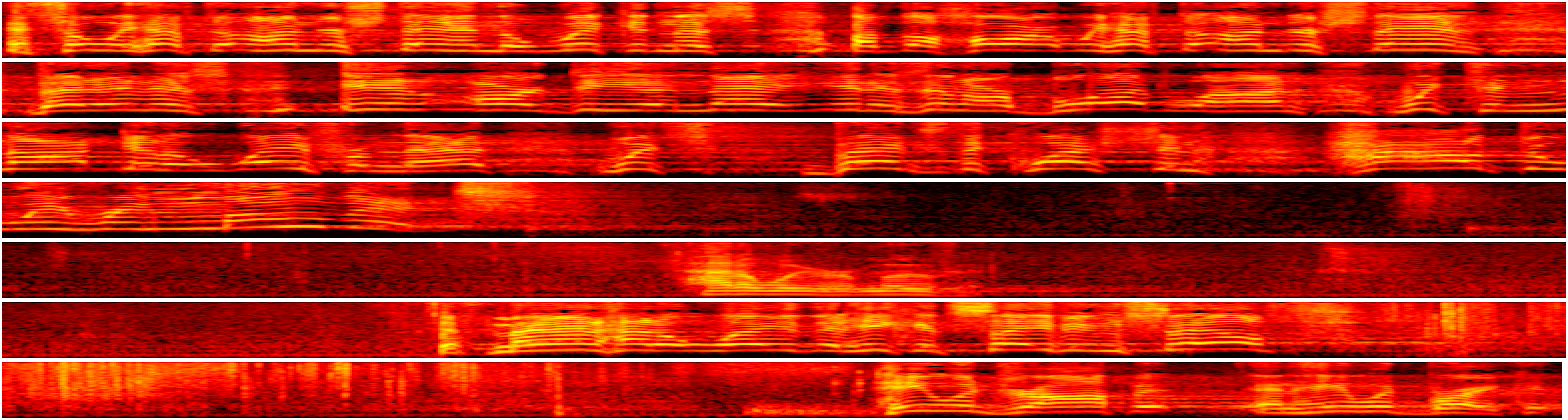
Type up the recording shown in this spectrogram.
And so we have to understand the wickedness of the heart. We have to understand that it is in our DNA, it is in our bloodline. We cannot get away from that, which begs the question how do we remove it? How do we remove it? If man had a way that he could save himself, he would drop it and he would break it.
